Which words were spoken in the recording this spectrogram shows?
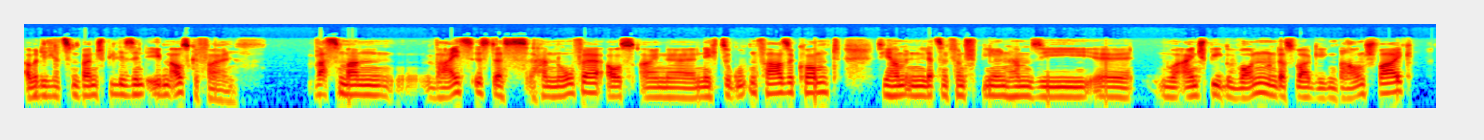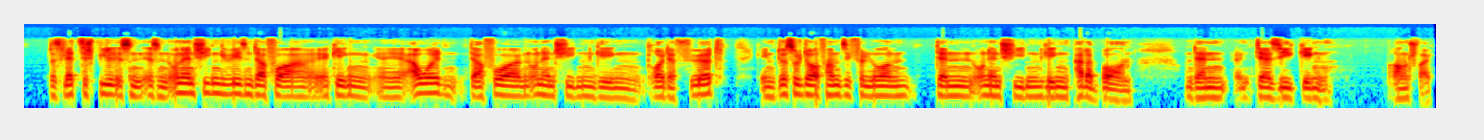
Aber die letzten beiden Spiele sind eben ausgefallen. Was man weiß, ist, dass Hannover aus einer nicht so guten Phase kommt. Sie haben in den letzten fünf Spielen haben sie äh, nur ein Spiel gewonnen und das war gegen Braunschweig. Das letzte Spiel ist ein, ist ein Unentschieden gewesen, davor äh, gegen äh, Aue, davor ein Unentschieden gegen Kräuter Fürth. Gegen Düsseldorf haben sie verloren, dann Unentschieden gegen Paderborn und dann der Sieg gegen Braunschweig.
